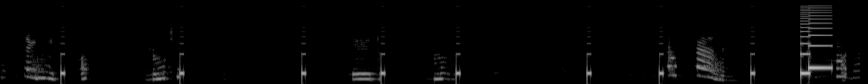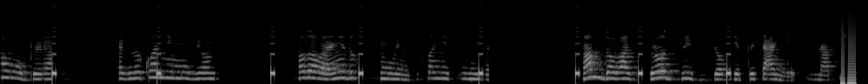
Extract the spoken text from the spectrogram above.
leci tak nisko, bo ja muszę się y, to chyba można by dało radę. No, dałoby radę. A tak dokładnie mówiąc, no dobra, nie dokładnie mówiąc, zupełnie z innej wersji. Mam do Was, drodzy widzowie, pytanie i napiszcie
